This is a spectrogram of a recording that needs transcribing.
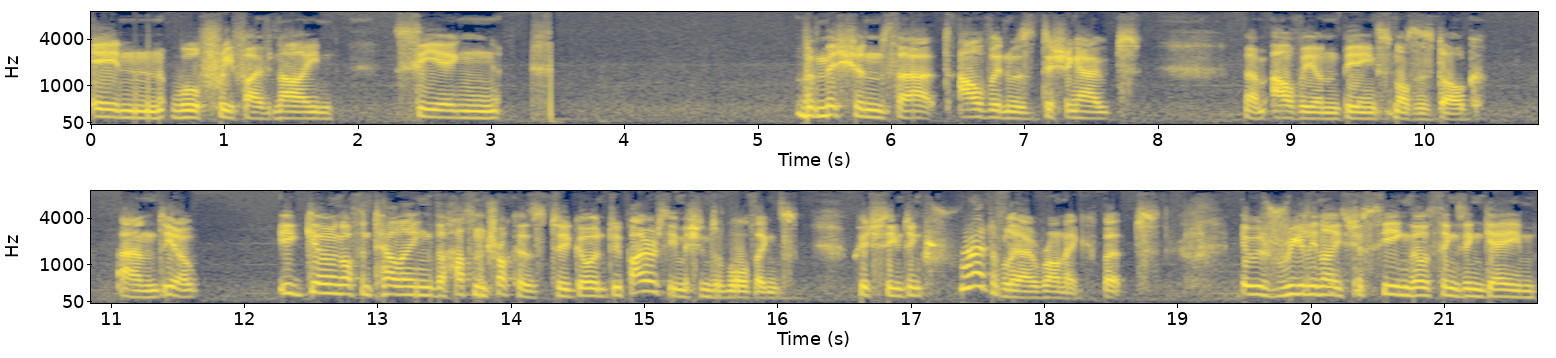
in Wolf Three Five Nine, seeing the missions that Alvin was dishing out um, Alvion being Snoz's dog, and you know, going off and telling the Hutton truckers to go and do piracy missions of all things, which seemed incredibly ironic. But it was really nice just seeing those things in game,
